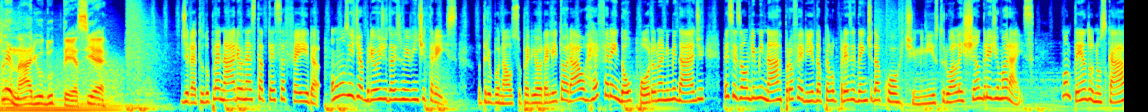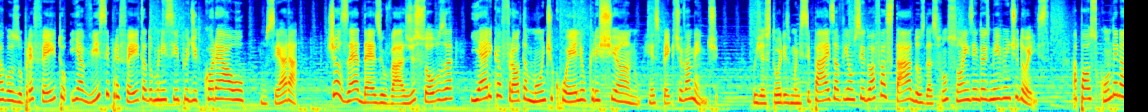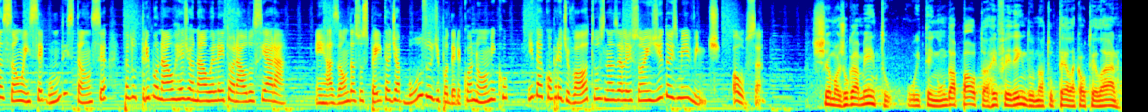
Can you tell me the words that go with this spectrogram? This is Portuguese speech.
plenário do TSE. Direto do plenário nesta terça-feira, 11 de abril de 2023. O Tribunal Superior Eleitoral referendou por unanimidade decisão liminar proferida pelo presidente da Corte, ministro Alexandre de Moraes, mantendo nos cargos o prefeito e a vice-prefeita do município de Coreaú, no Ceará, José Désio Vaz de Souza e Érica Frota Monte Coelho Cristiano, respectivamente. Os gestores municipais haviam sido afastados das funções em 2022, após condenação em segunda instância pelo Tribunal Regional Eleitoral do Ceará, em razão da suspeita de abuso de poder econômico e da compra de votos nas eleições de 2020. Ouça. Chama a julgamento o item 1 da pauta, referendo na tutela cautelar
